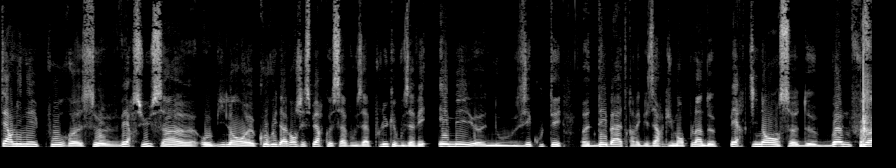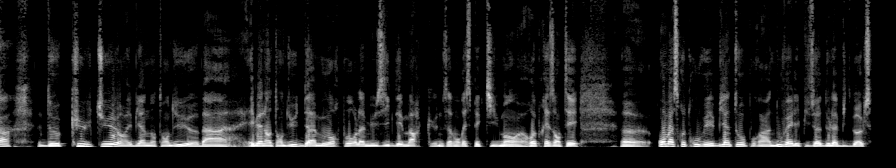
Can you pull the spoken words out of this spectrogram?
Terminé pour euh, ce versus hein, euh, au bilan euh, couru d'avance. J'espère que ça vous a plu, que vous avez aimé nous écouter débattre avec des arguments pleins de pertinence, de bonne foi, de culture et bien entendu, bah, et bien entendu d'amour pour la musique des marques que nous avons respectivement représentées. Euh, on va se retrouver bientôt pour un nouvel épisode de la Beatbox.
